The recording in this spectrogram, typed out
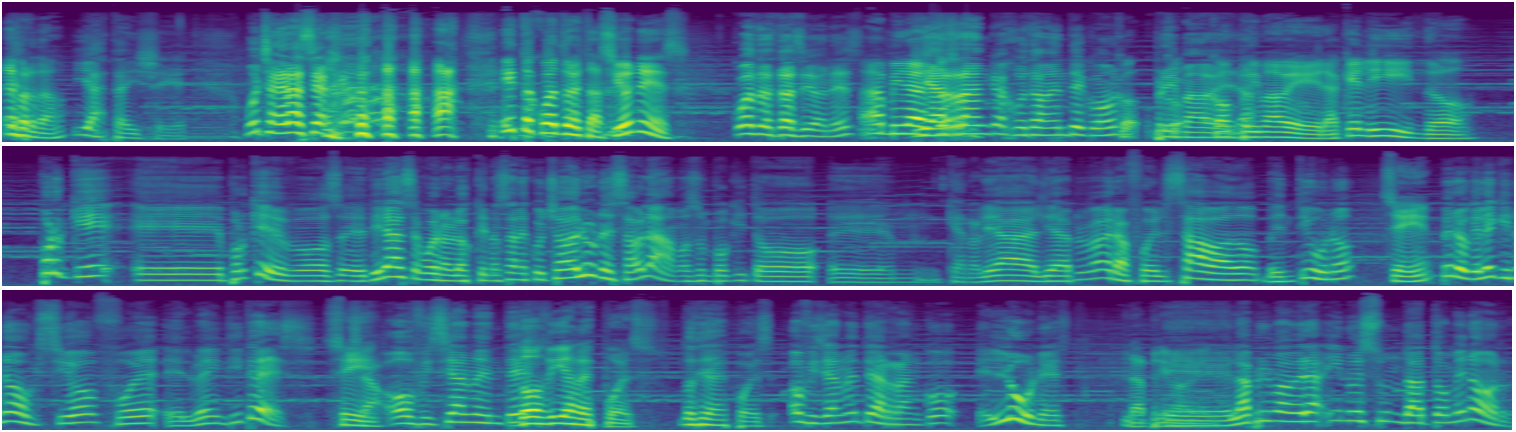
Es verdad. Y hasta ahí llegué. Muchas gracias. Estas cuatro estaciones. Cuatro estaciones. Ah, mira. y arranca justamente con, con- primavera. Con primavera. Qué lindo. ¿Por qué? Eh, ¿Por qué vos eh, tirás? Bueno, los que nos han escuchado el lunes hablábamos un poquito eh, que en realidad el día de la primavera fue el sábado 21, Sí. pero que el equinoccio fue el 23. Sí. O sea, oficialmente, Dos días después. dos días después. Oficialmente arrancó el lunes La primavera. eh, la primavera y no es un dato menor.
